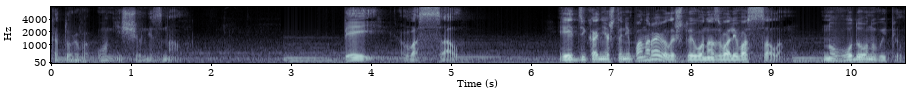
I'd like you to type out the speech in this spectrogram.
которого он еще не знал. «Пей, вассал!» Эдди, конечно, не понравилось, что его назвали вассалом, но воду он выпил.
